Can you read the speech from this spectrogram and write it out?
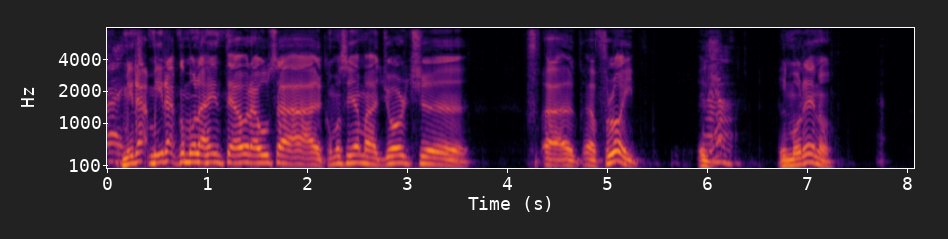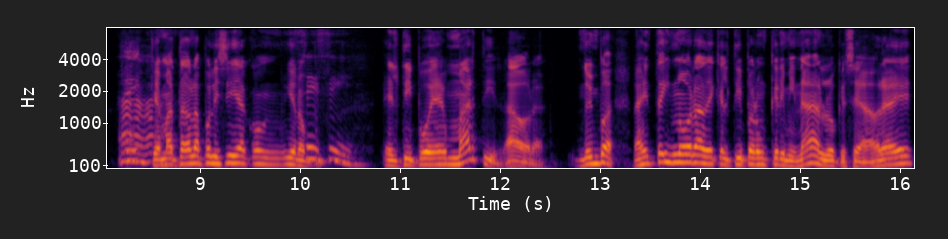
Right. Mira, mira cómo la gente ahora usa, a- ¿cómo se llama? George uh, uh, uh, Floyd, el, moreno, Ajá. que ha matado a la policía con, you know, Sí, sí. el tipo es un mártir ahora. No la gente ignora de que el tipo era un criminal o lo que sea. Ahora es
